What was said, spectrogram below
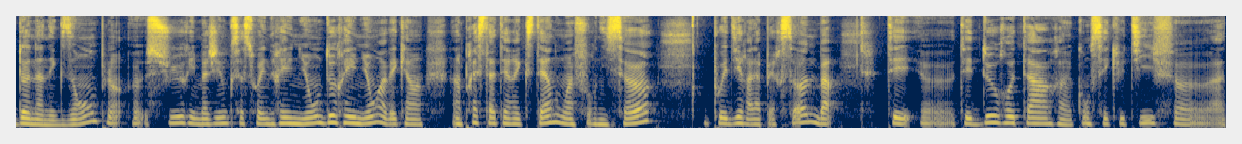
Donne un exemple euh, sur, imaginons que ce soit une réunion, deux réunions avec un, prestataire externe ou un fournisseur. Vous pouvez dire à la personne, bah, euh, tes, deux retards consécutifs euh,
